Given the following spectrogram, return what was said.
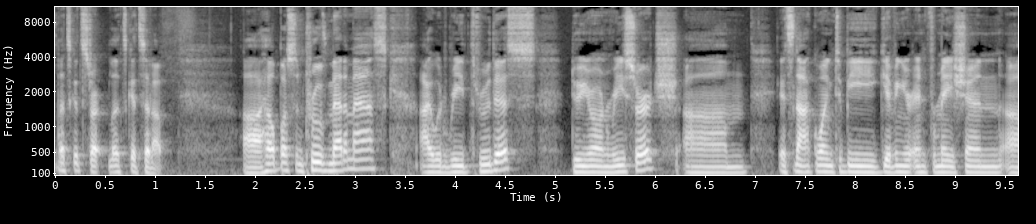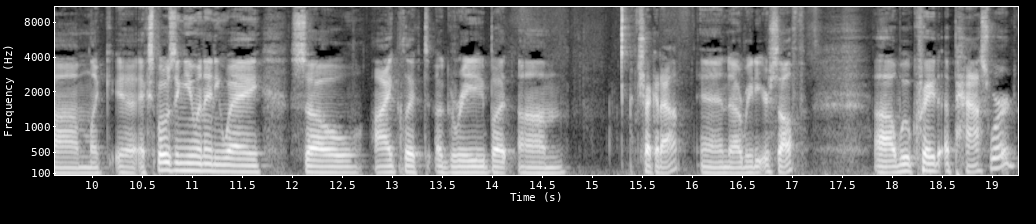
let's get start. Let's get set up. Uh, help us improve MetaMask. I would read through this, do your own research. Um, it's not going to be giving your information, um, like uh, exposing you in any way. So I clicked agree, but um, check it out and uh, read it yourself. Uh, we'll create a password.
